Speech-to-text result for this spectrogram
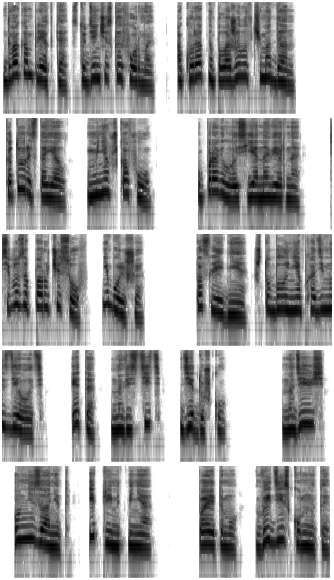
Два комплекта студенческой формы аккуратно положила в чемодан, который стоял у меня в шкафу. Управилась я, наверное, всего за пару часов, не больше. Последнее, что было необходимо сделать, это навестить дедушку. Надеюсь, он не занят и примет меня. Поэтому, выйдя из комнаты,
